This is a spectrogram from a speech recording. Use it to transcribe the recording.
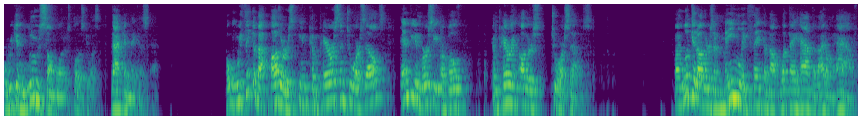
Or we can lose someone who's close to us. That can make us sad. But when we think about others in comparison to ourselves, envy and mercy are both comparing others to ourselves. If I look at others and mainly think about what they have that I don't have,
